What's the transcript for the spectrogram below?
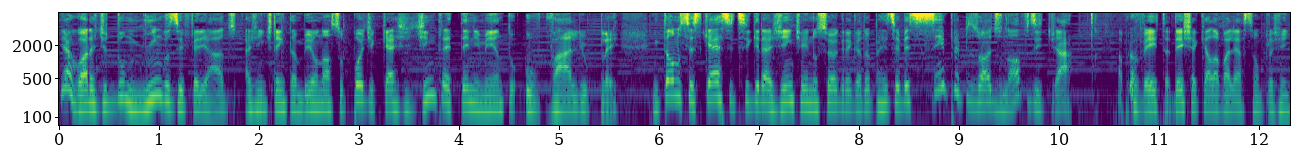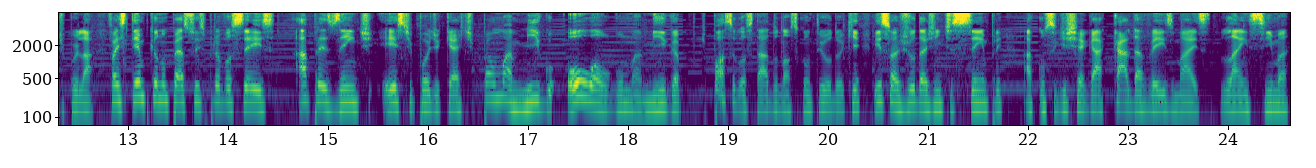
E agora, de domingos e feriados, a gente tem também o nosso podcast de entretenimento, o Vale Play. Então não se esquece de seguir a gente aí no seu agregador para receber sempre episódios novos e já aproveita, deixa aquela avaliação pra gente por lá. Faz tempo que eu não peço isso para vocês. Apresente este podcast para um amigo ou alguma amiga que possa gostar do nosso conteúdo aqui. Isso ajuda a gente sempre a conseguir chegar cada vez mais lá em cima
